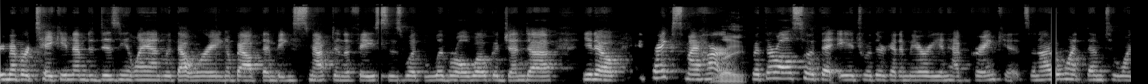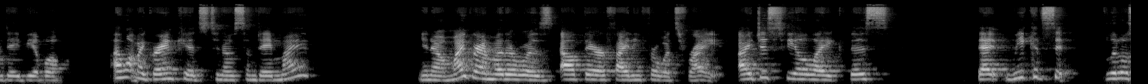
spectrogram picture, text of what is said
remember taking them to disneyland without worrying about them being smacked in the faces with liberal woke agenda you know it breaks my heart right. but they're also at that age where they're going to marry and have grandkids and i want them to one day be able i want my grandkids to know someday my you know, my grandmother was out there fighting for what's right. I just feel like this that we could sit little,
